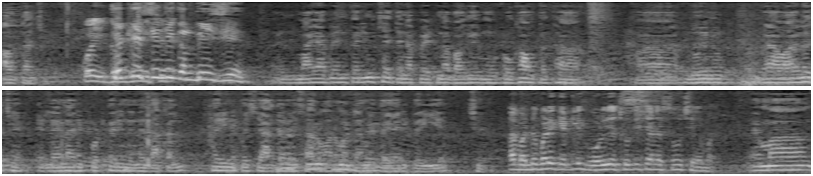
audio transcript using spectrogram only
આવતા છે. કોઈ કેટલી ગંભીર સ્થિતિ ગંભીર છે? માયાબેન કરીને છે. તેના પેટના ભાગે મોટો ઘાવ તથા લોહીનો ઘાવ આવેલો છે એટલે એના રિપોર્ટ કરીને એને દાખલ કરીને પછી આગળની સારવાર માટે અમે તૈયારી કરીએ છીએ. આ બંને કેટલી ગોળીઓ છૂટી છે અને શું છે એમાં? એમાં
